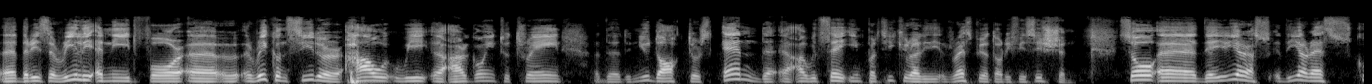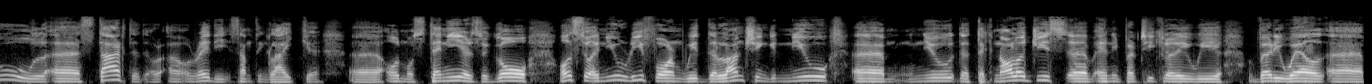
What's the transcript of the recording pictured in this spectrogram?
uh, there is a really a need for uh, reconsider how we uh, are going to train the, the new doctors and uh, I would say in particularly respiratory physician. So the ERS, the ERS school started already something like almost 10 years ago Also a new reform with the launching new, um, new the technologies, uh, and in particularly we very well uh,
